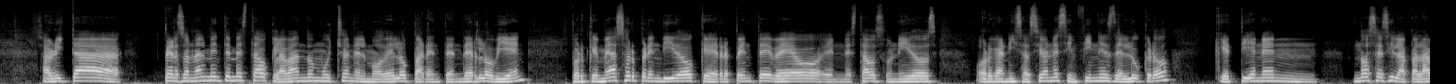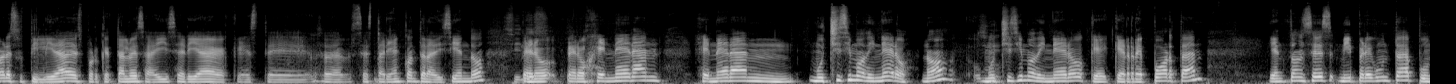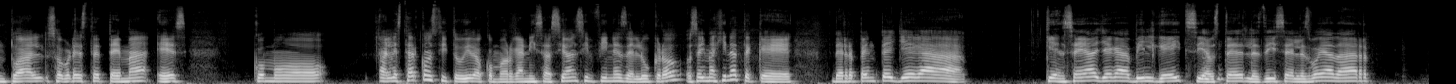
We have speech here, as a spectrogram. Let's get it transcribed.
Ahorita personalmente me he estado clavando mucho en el modelo para entenderlo bien, porque me ha sorprendido que de repente veo en Estados Unidos organizaciones sin fines de lucro que tienen no sé si la palabra es utilidades porque tal vez ahí sería que este o sea, se estarían contradiciendo pero pero generan generan muchísimo dinero, ¿no? Muchísimo dinero que, que reportan. Y entonces mi pregunta puntual sobre este tema es como al estar constituido como organización sin fines de lucro, o sea, imagínate que de repente llega quien sea, llega Bill Gates y a ustedes les dice, les voy a dar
